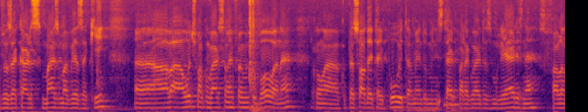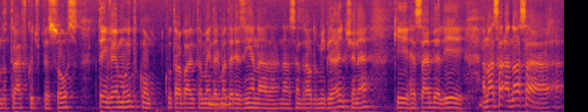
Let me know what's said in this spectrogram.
José Carlos mais uma vez aqui. Uh, a, a, última conversa também foi muito boa, né? Com, a, com o pessoal da Itaipu e também do Ministério Paraguai das Mulheres, né? Falando do tráfico de pessoas, que tem a ver muito com, com o trabalho também da Irmã Terezinha na, na Central do Migrante, né? Que recebe ali... A nossa... A nossa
